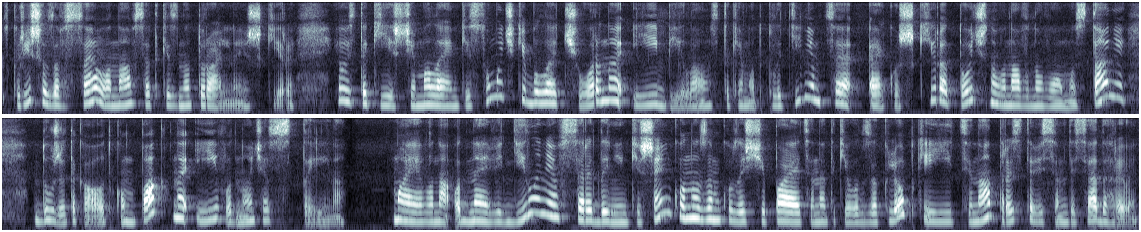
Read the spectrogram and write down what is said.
Скоріше за все, вона все-таки з натуральної шкіри. І ось такі ще маленькі сумочки була чорна і біла. З таким от плетінням це еко-шкіра, точно вона в новому стані, дуже така от компактна і водночас стильна. Має вона одне відділення, всередині кишеньку на замку защіпається на такі от закльопки, її ціна 380 гривень.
